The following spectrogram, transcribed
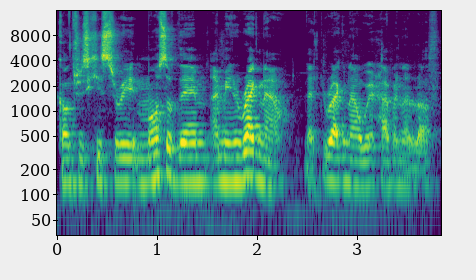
countries' history, most of them, I mean, right now, like right now, we're having a lot of,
